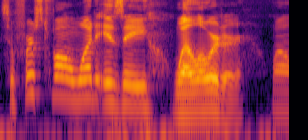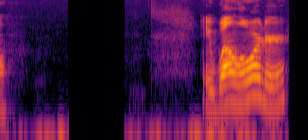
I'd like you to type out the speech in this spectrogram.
So first of all, what is a well order? Well, a well order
